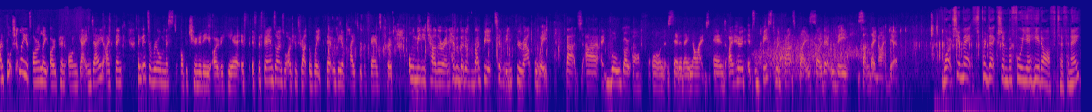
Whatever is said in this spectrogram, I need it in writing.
Unfortunately, it's only open on game day. I think I think that's a real missed opportunity over here. If, if the fan zones were open throughout the week, that would be a place where the fans could all meet each other and have a bit of rugby activity throughout the week. But uh, it will go off on Saturday night, and I heard it's best when France plays, so that will be Sunday night here. What's your match prediction before you head off, Tiffany?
